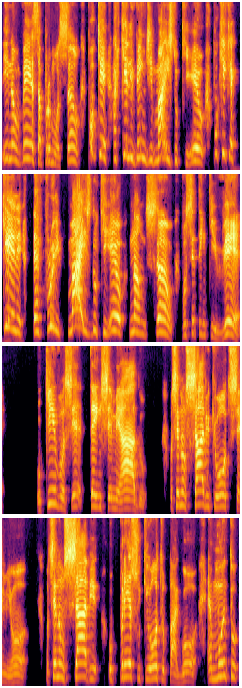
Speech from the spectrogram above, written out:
e não vem essa promoção? Por que aquele vende mais do que eu? Por que, que aquele é, flui mais do que eu? Não são. Você tem que que ver o que você tem semeado. Você não sabe o que o outro semeou. Você não sabe o preço que o outro pagou. É muito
